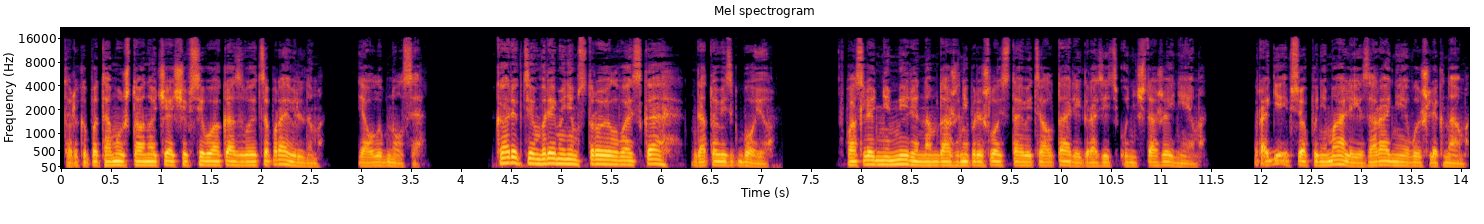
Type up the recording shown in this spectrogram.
Только потому, что оно чаще всего оказывается правильным, я улыбнулся. Карик тем временем строил войска, готовясь к бою. В последнем мире нам даже не пришлось ставить алтарь и грозить уничтожением. Враги все понимали и заранее вышли к нам.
